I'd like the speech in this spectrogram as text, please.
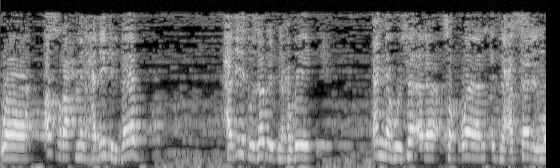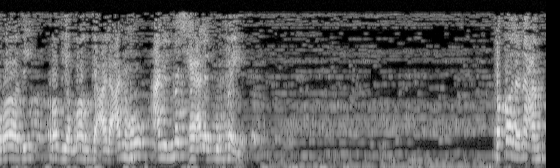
وأصرح من حديث الباب حديث زر بن حبيب أنه سأل صفوان بن عسال المرادي رضي الله تعالى عنه عن المسح على الكفين. فقال نعم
